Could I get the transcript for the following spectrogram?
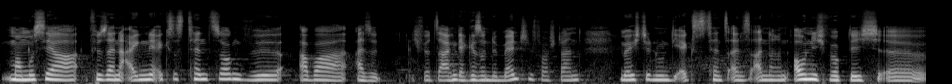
man muss ja für seine eigene Existenz sorgen, will aber, also ich würde sagen, der gesunde Menschenverstand möchte nun die Existenz eines anderen auch nicht wirklich äh,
